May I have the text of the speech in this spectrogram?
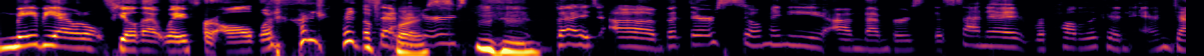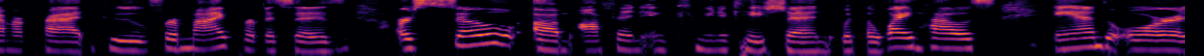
maybe I don't feel that way for all 100 of senators, mm-hmm. but uh, but there's so many uh, members of the Senate, Republican and Democrat, who, for my purposes, are so um, often in communication with the White House, and or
